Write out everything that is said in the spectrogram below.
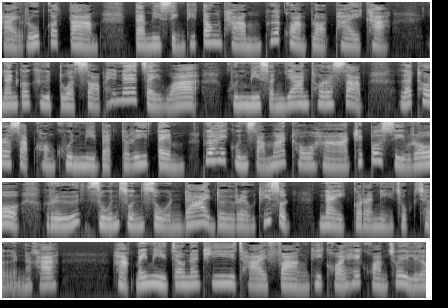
ถ่ายรูปก็ตาม แต่มีสิ่งที่ต้องทำเพื่อความปลอดภัยค่ะนั่นก็คือตรวจสอบให้แน่ใจว่า คุณมีสัญญาณโทรศัพท์ และโทรศัพท์ของคุณมีแบตเตอรี่เต็ม เพื่อให้คุณสามารถโทรหา Triple Zero หรือ 000 ได้โดยเร็วที่สุดในกรณีฉุกเฉินนะคะ หากไม่มีเจ้าหน้าที่ชายฝั่งที่คอยให้ความช่วยเหลือ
